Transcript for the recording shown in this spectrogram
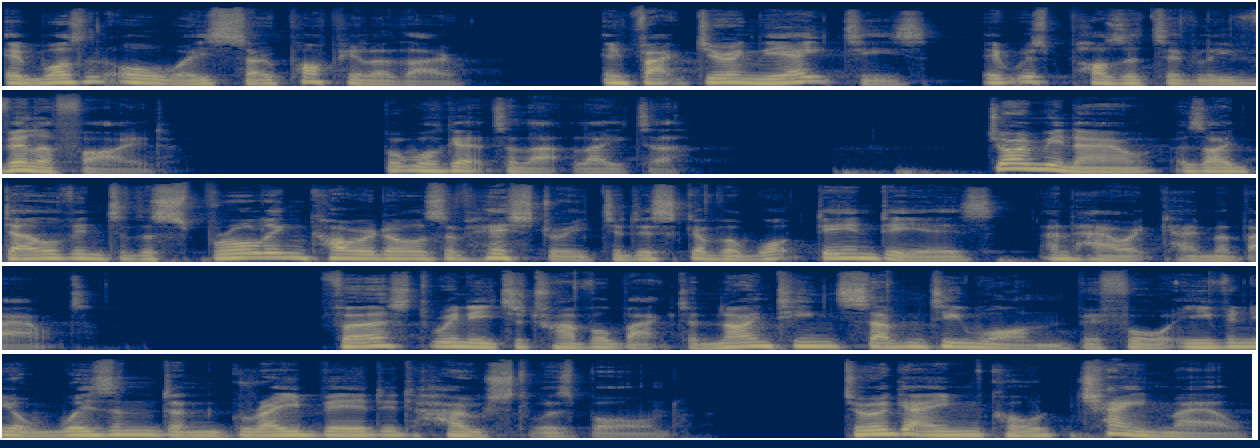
It wasn't always so popular though. In fact, during the 80s, it was positively vilified but we'll get to that later. Join me now as I delve into the sprawling corridors of history to discover what D&D is and how it came about. First, we need to travel back to 1971 before even your wizened and grey-bearded host was born, to a game called Chainmail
